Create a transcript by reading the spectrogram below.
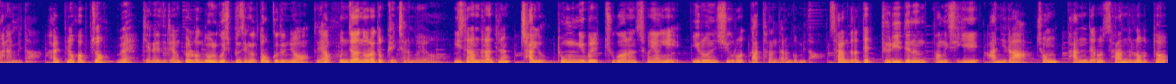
안 합니다. 할 필요가 없죠. 왜? 걔네들이랑 별로 놀고 싶은 생각도 없거든요. 그냥 혼자 놀아도 괜찮은 거예요. 이 사람들한테는 자유, 독립을 추구하는 성향이 이런 식으로 나타난다는 겁니다. 사람들한테 들이대는 방식이 아니라 정반대로 사람들로부터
